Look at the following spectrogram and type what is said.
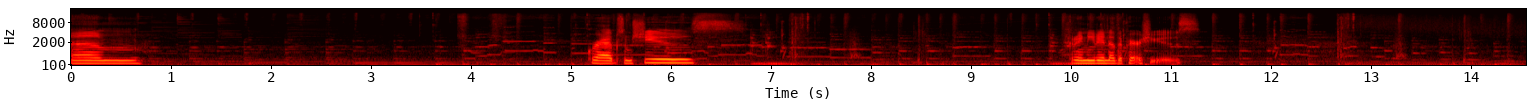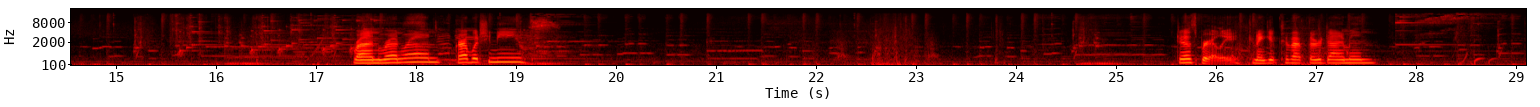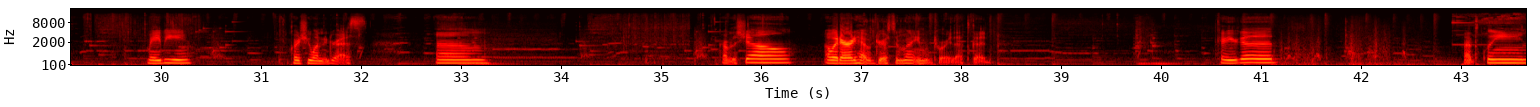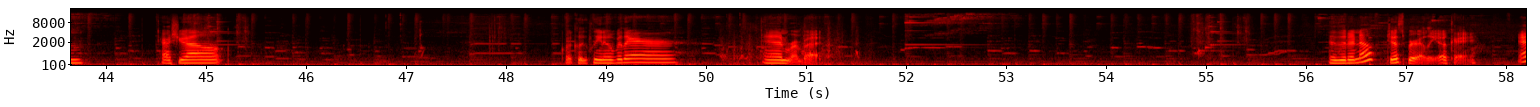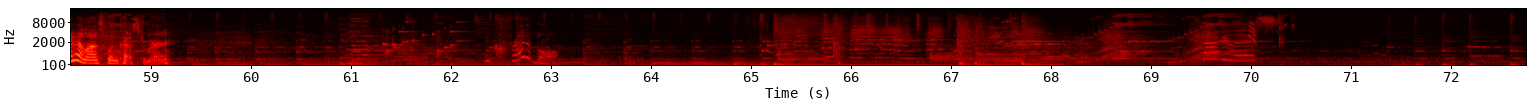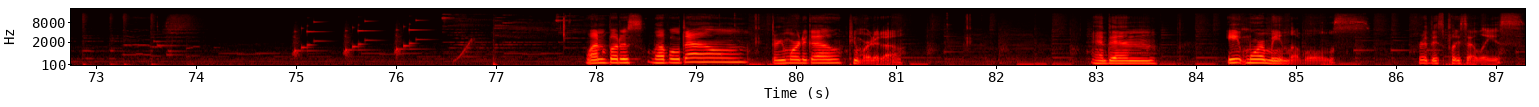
Um. Grab some shoes. Gonna need another pair of shoes. Run, run, run. Grab what she needs. Just barely. Can I get to that third diamond? Maybe. Of course you want a dress. Um, grab the shell. Oh wait, I already have a dress in my inventory. That's good. Okay, you're good. That's clean. Cash you out. Quickly clean over there. And run back. Is it enough? Just barely. Okay. And I lost one customer. Incredible. Fabulous. One bonus level down. Three more to go. Two more to go. And then eight more main levels. For this place at least.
